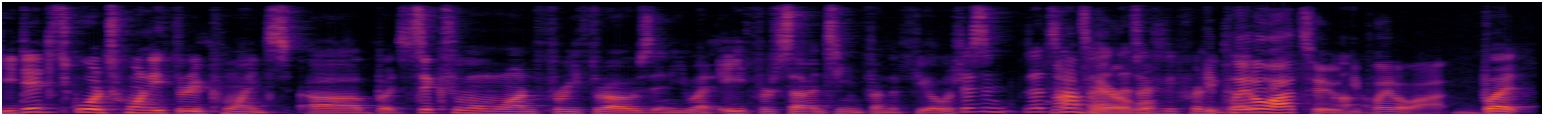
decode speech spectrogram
he did score 23 points, uh, but six of them were on free throws, and he went eight for 17 from the field, which isn't that's not, not bad. terrible. That's actually pretty good. he good. played a lot too. He played a lot. But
